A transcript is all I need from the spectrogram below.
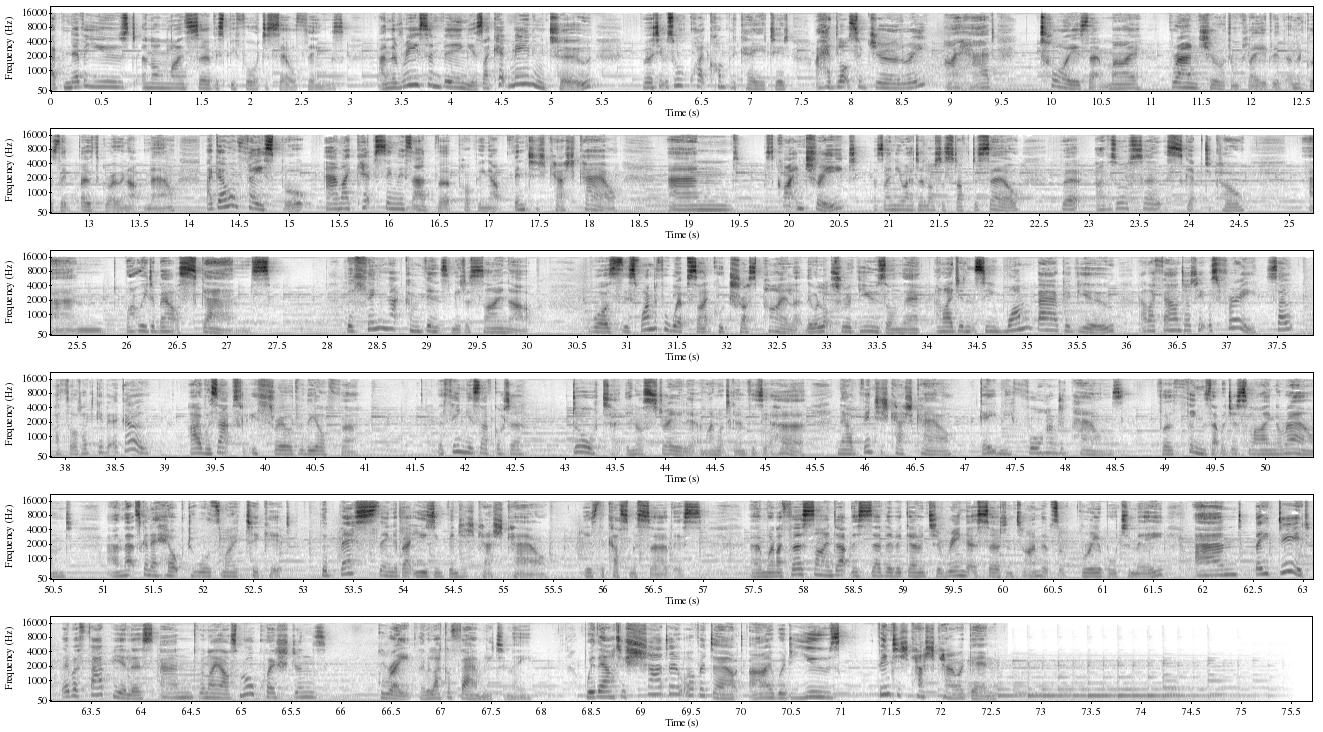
I've never used an online service before to sell things, and the reason being is I kept meaning to, but it was all quite complicated. I had lots of jewellery, I had toys that my grandchildren played with, and of course they've both grown up now. I go on Facebook and I kept seeing this advert popping up, Vintage Cash Cow, and I was quite intrigued as I knew I had a lot of stuff to sell, but I was also sceptical and worried about scams. The thing that convinced me to sign up was this wonderful website called Trustpilot. There were lots of reviews on there, and I didn't see one bad review, and I found out it was free. So I thought I'd give it a go. I was absolutely thrilled with the offer. The thing is, I've got a daughter in Australia, and I want to go and visit her. Now, Vintage Cash Cow gave me £400 for things that were just lying around, and that's going to help towards my ticket. The best thing about using Vintage Cash Cow is the customer service. And when I first signed up, they said they were going to ring at a certain time that was agreeable to me, and they did. They were fabulous. And when I asked more questions, great. They were like a family to me. Without a shadow of a doubt, I would use Vintage Cash Cow again.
